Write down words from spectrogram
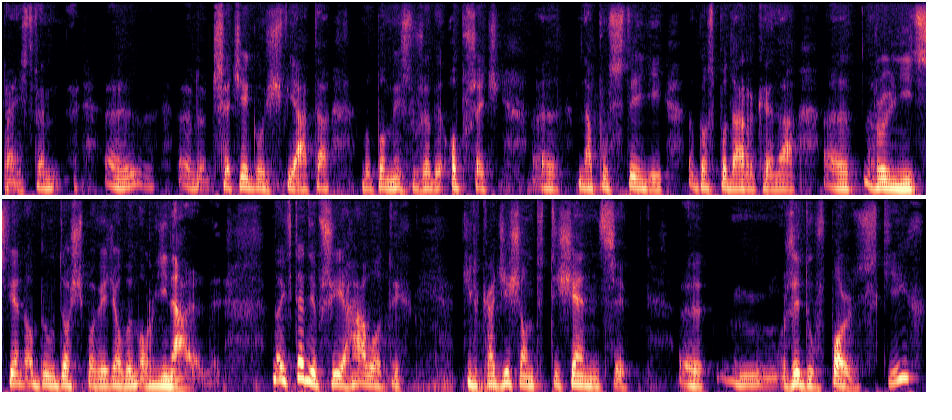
państwem e, trzeciego świata, bo pomysł, żeby oprzeć e, na pustyni gospodarkę na e, rolnictwie, no był dość, powiedziałbym, oryginalny. No i wtedy przyjechało tych kilkadziesiąt tysięcy Żydów polskich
